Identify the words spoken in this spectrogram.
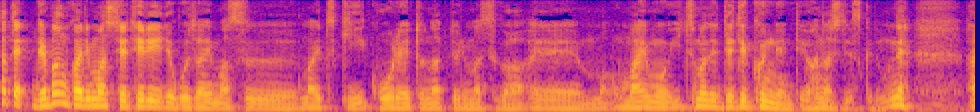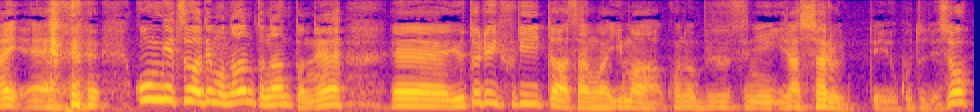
さて、出番変わりまして、テリーでございます。毎月恒例となっておりますが、えーま、お前もいつまで出てくんねんっていう話ですけどもね。はい、えー 今月はでもなんとなんとね、えーゆとりフリーターさんが今、このブースにいらっしゃるっていうことでしょ？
